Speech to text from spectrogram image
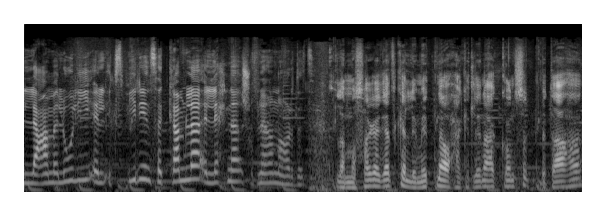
اللي عملوا لي ال experience الكاملة اللي إحنا شفناها النهارده دي. لما ساره جت كلمتنا وحكت لنا على ال concept بتاعها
